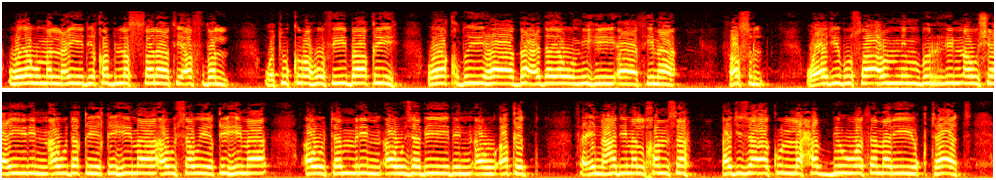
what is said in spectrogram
ويوم العيد قبل الصلاة أفضل وتكره في باقيه ويقضيها بعد يومه آثما. فصل. ويجب صاع من بر أو شعير أو دقيقهما أو سويقهما أو تمر أو زبيب أو أقط. فإن عدم الخمسة أجزأ كل حب وثمر يقتات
